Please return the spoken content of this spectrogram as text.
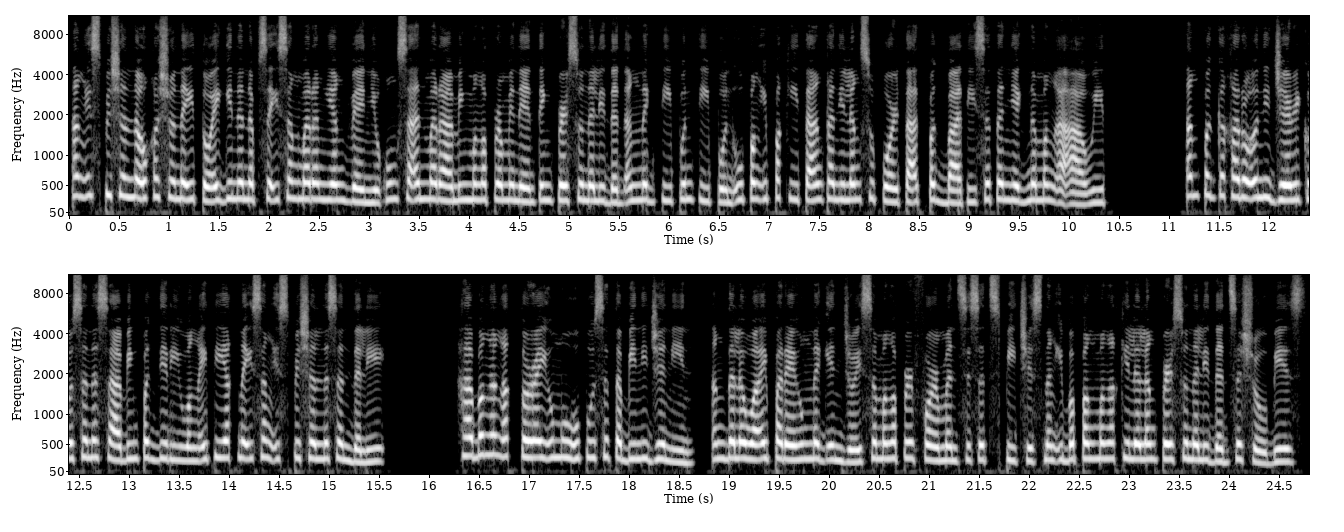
Ang espesyal na okasyon na ito ay ginanap sa isang marangyang venue kung saan maraming mga prominenteng personalidad ang nagtipon-tipon upang ipakita ang kanilang suporta at pagbati sa tanyag na mga aawit. Ang pagkakaroon ni Jericho sa nasabing pagdiriwang ay tiyak na isang espesyal na sandali. Habang ang aktor ay umuupo sa tabi ni Janine, ang dalawa ay parehong nag-enjoy sa mga performances at speeches ng iba pang mga kilalang personalidad sa showbiz.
